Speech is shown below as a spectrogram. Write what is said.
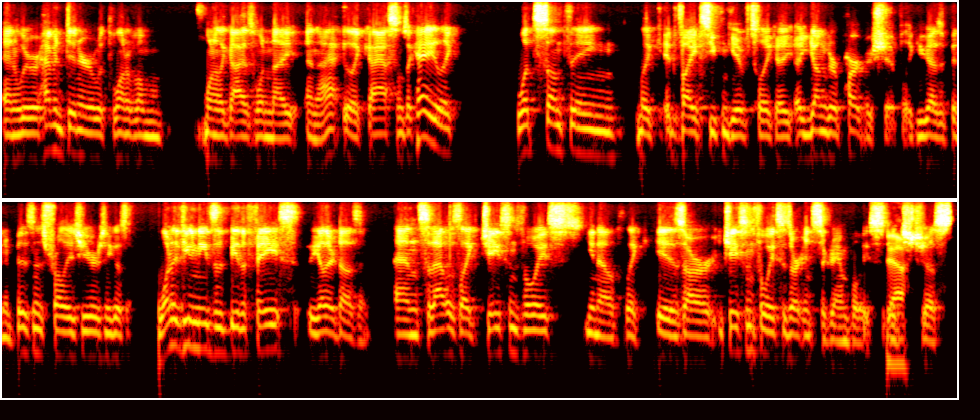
And we were having dinner with one of them, one of the guys one night, and I like I asked him I was like, hey, like what's something like advice you can give to like a, a younger partnership? Like you guys have been in business for all these years, and he goes, one of you needs to be the face, the other doesn't. And so that was like Jason's voice, you know, like is our Jason's voice is our Instagram voice. Yeah. It's just,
